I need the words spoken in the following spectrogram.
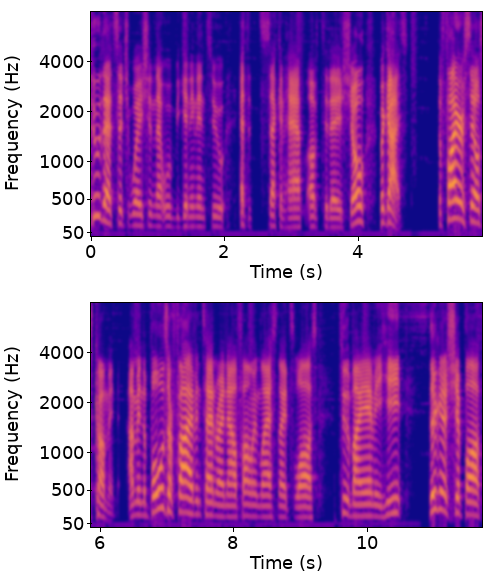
to that situation that we'll be getting into at the second half of today's show. But guys, the fire sale's coming. I mean, the Bulls are 5 and 10 right now following last night's loss to the Miami Heat. They're going to ship off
